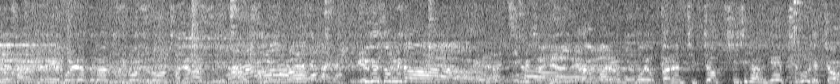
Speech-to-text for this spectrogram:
각지의 사람들이 몰려드는 이곳으로 찾아갔습니다. 바로 휴게소입니다. 효과는 직접 시식하는 게 최고겠죠?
